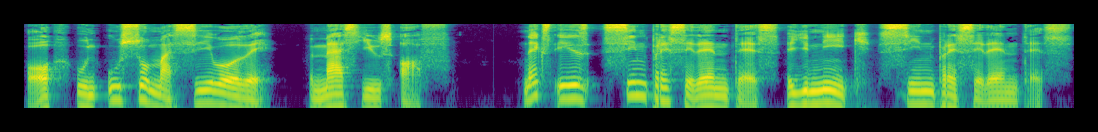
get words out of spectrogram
o un uso masivo de mass use of. Next is sin precedentes, unique, sin precedentes.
